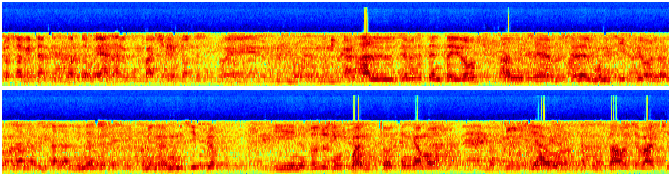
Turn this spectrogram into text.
Los habitantes cuando vean algún bache, ¿dónde se pueden comunicar? Al 072, al CRC del municipio, a, la, a, la, a las líneas de telefónicas del municipio, y nosotros en cuanto tengamos noticia o reportado ese bache,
